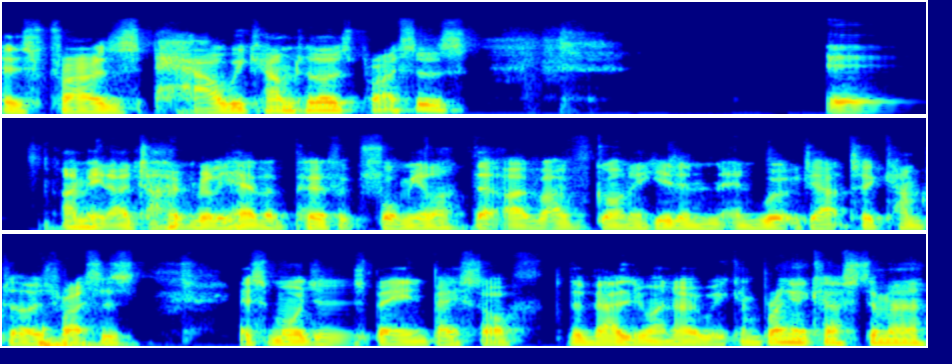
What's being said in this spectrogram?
as far as how we come to those prices, it, I mean, I don't really have a perfect formula that I've, I've gone ahead and, and worked out to come to those prices. It's more just being based off the value I know we can bring a customer,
